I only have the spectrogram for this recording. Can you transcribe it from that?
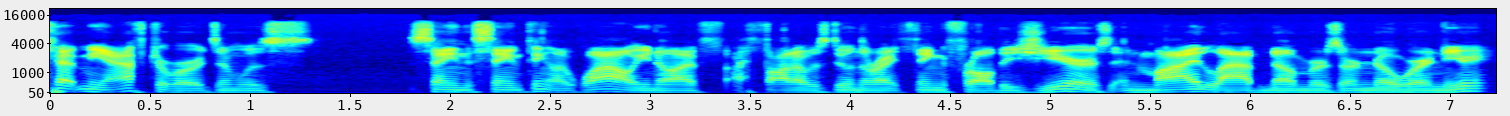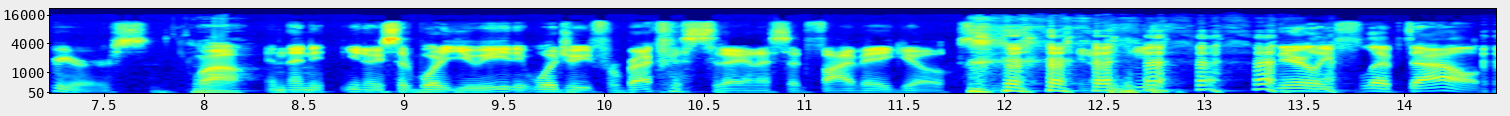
kept me afterwards and was saying the same thing like wow you know I've, i thought i was doing the right thing for all these years and my lab numbers are nowhere near yours. Wow. And then you know he said what do you eat? What'd you eat for breakfast today? And i said five egg yolks. You know, he nearly flipped out.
